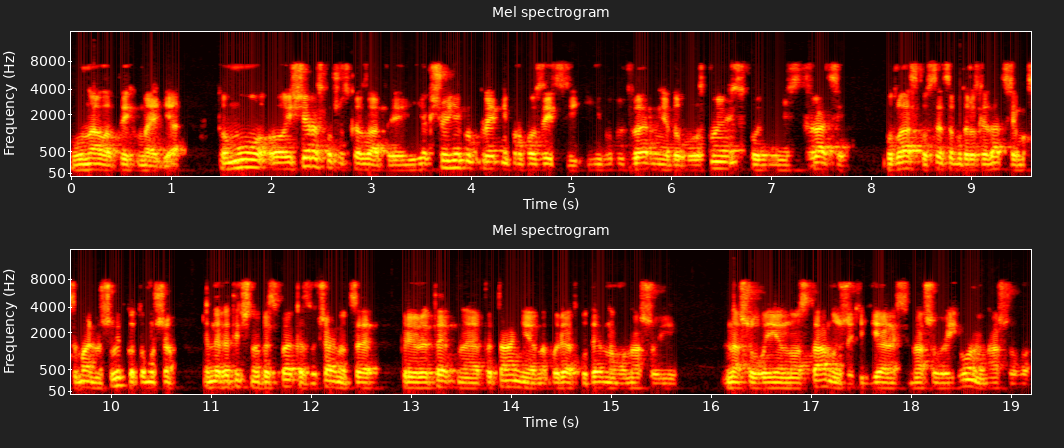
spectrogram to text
лунала в тих медіа. Тому ще раз хочу сказати: якщо є конкретні пропозиції і будуть звернення до обласної адміністрації, будь ласка, все це буде розглядатися максимально швидко, тому що енергетична безпека, звичайно, це пріоритетне питання на порядку денному нашої нашого воєнного стану, життєдіяльності нашого регіону, нашого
